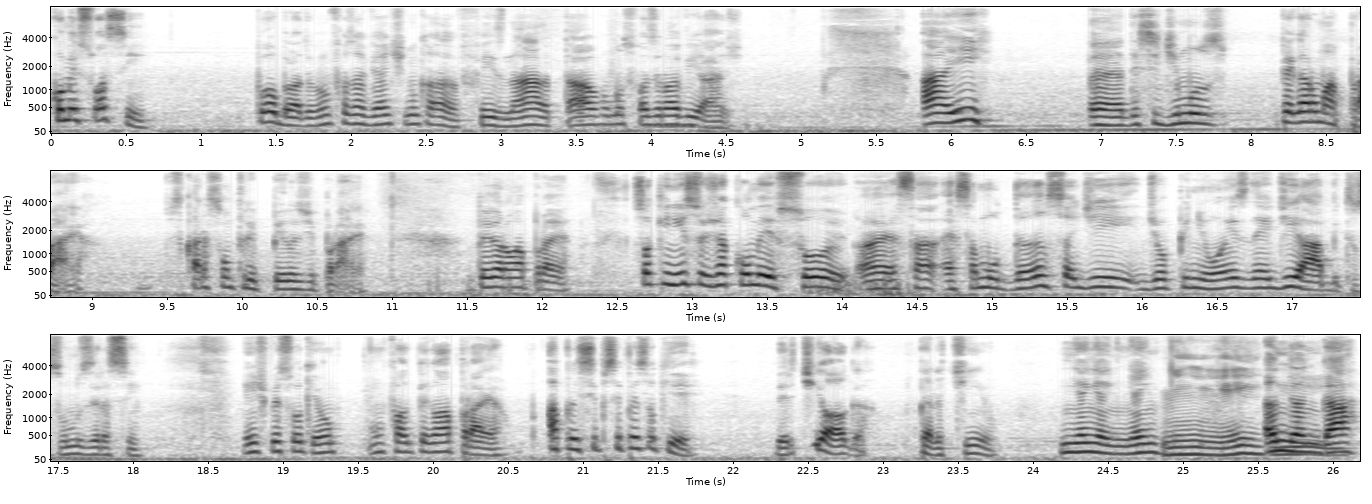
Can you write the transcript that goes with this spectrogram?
Começou assim. Pô, brother, vamos fazer uma viagem, a gente nunca fez nada tal, vamos fazer uma viagem. Aí é, decidimos pegar uma praia. Os caras são tripeiros de praia. Pegaram uma praia. Só que nisso já começou a essa, essa mudança de, de opiniões, né, de hábitos, vamos dizer assim. A gente pensou o quê? Vamos, vamos pegar uma praia. A princípio você pensa o quê? Bertioga, pertinho. Nhanhanhan, Ninguém. Angangá.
